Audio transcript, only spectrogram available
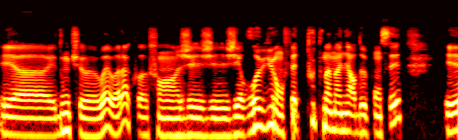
Et, euh, donc ouais voilà quoi. Enfin j'ai revu en fait toute ma manière de penser et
